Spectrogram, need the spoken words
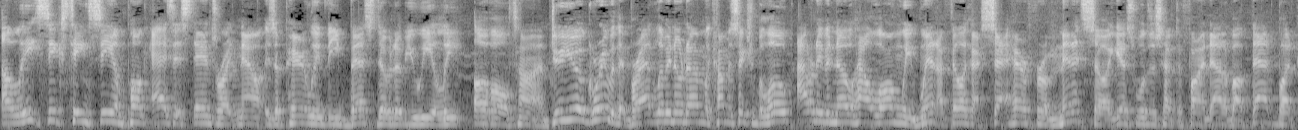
Elite 16 CM Punk as it stands right now is apparently the best WWE Elite of all time. Do you agree with it, Brad? Let me know down in the comment section below. I don't even know how long we went. I feel like I sat here for a minute, so I guess we'll just have to find out about that, but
